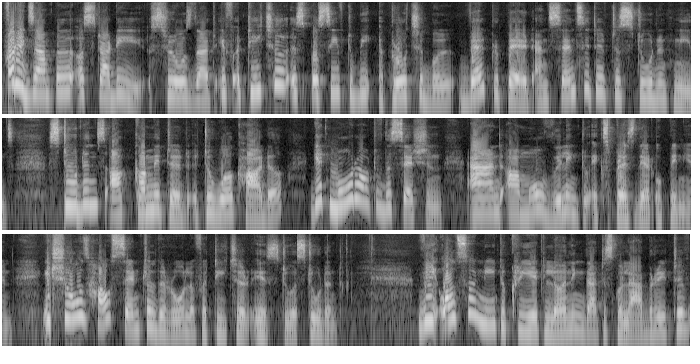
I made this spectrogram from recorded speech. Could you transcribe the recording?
For example, a study shows that if a teacher is perceived to be approachable, well prepared and sensitive to student needs, students are committed to work harder, get more out of the session and are more willing to express their opinion. It shows how central the role of a teacher is to a student. We also need to create learning that is collaborative,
